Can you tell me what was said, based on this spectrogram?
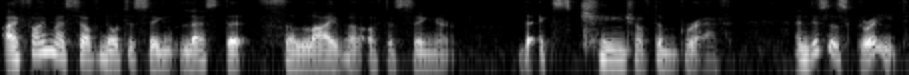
I find myself noticing less the saliva of the singer, the exchange of the breath. And this is great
